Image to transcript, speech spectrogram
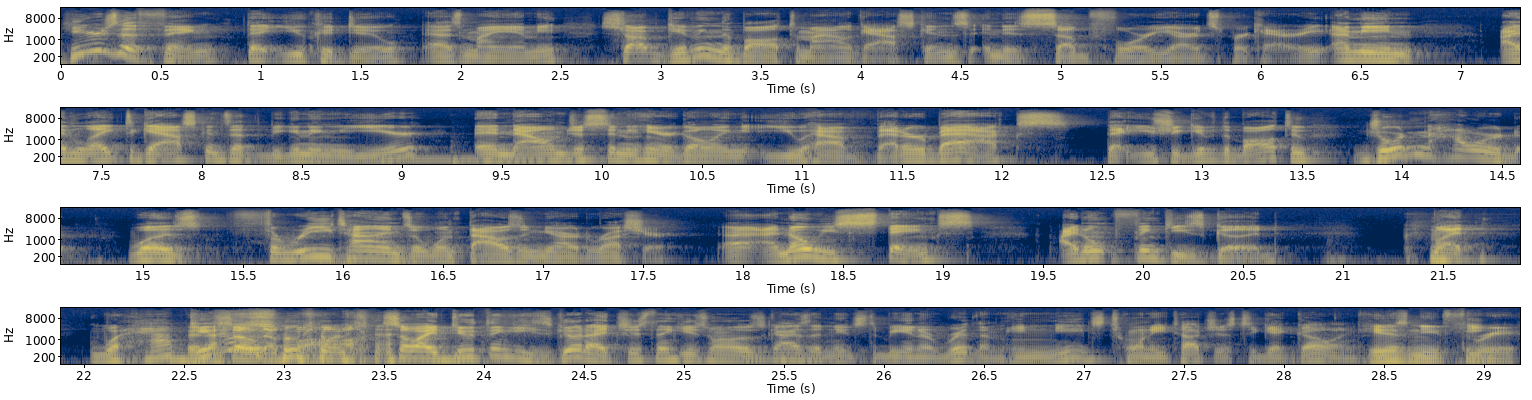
here's the thing that you could do as Miami: stop giving the ball to Myles Gaskins in his sub four yards per carry. I mean, I liked Gaskins at the beginning of the year, and now I'm just sitting here going, you have better backs that you should give the ball to. Jordan Howard was three times a 1,000 yard rusher. I, I know he stinks. I don't think he's good, but. What happened? Give So, him the ball. so I do think he's good. I just think he's one of those guys that needs to be in a rhythm. He needs 20 touches to get going. he doesn't need three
